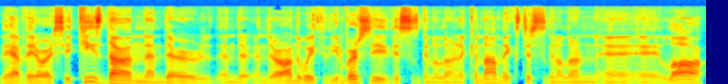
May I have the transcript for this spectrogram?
they have their SATs done and they're and they're and they're on the way to the university. This is going to learn economics. This is going to learn uh, uh, law.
